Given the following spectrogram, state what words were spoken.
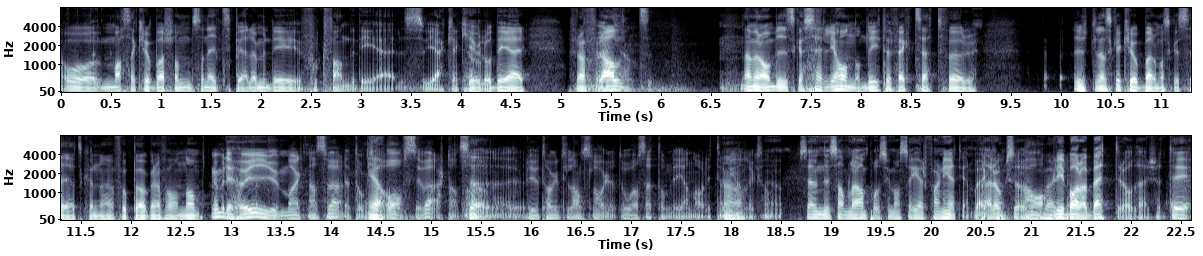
och massa klubbar som sa nej till spelare, men det är fortfarande, det är så jäkla kul Ja. och det är framförallt, nej men om vi ska sälja honom, det är ett perfekt sätt för utländska klubbar, man ska säga, att kunna få upp ögonen för honom. Nej men det höjer ju marknadsvärdet också Ja. avsevärt att Så- han eh, blir uttagen till landslaget oavsett om det är januari-turnén Ja. liksom. Ja. Sen samlar han på sig massa erfarenhet igen. Det här också. Ja, blir verkligen. bara bättre av det här. Så det,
